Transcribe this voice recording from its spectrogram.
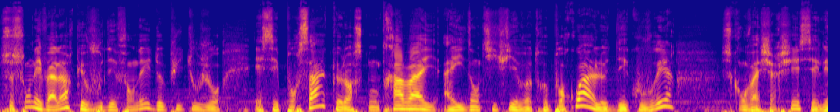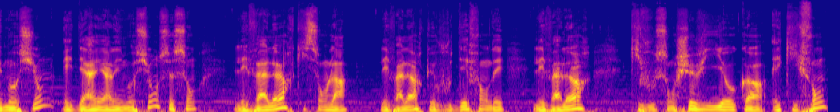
Ce sont les valeurs que vous défendez depuis toujours. Et c'est pour ça que lorsqu'on travaille à identifier votre pourquoi, à le découvrir, ce qu'on va chercher, c'est l'émotion. Et derrière l'émotion, ce sont les valeurs qui sont là, les valeurs que vous défendez, les valeurs qui vous sont chevillées au corps et qui font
